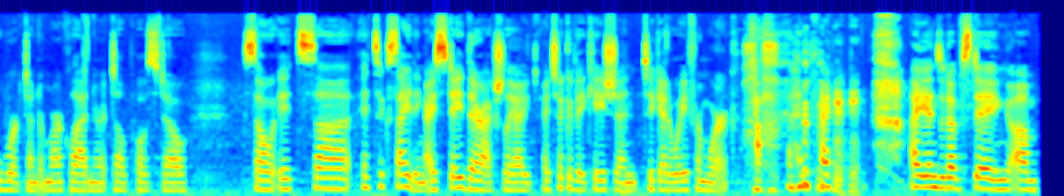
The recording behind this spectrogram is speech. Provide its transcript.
worked under Mark Ladner at Del Posto. So it's uh, it's exciting. I stayed there actually. I, I took a vacation to get away from work. I, I ended up staying um,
